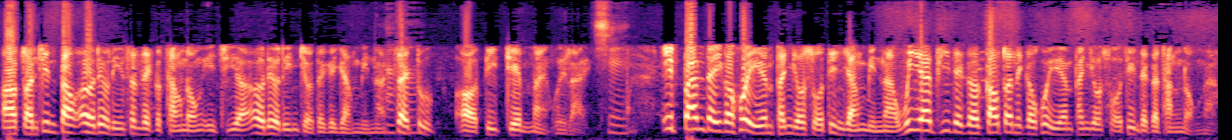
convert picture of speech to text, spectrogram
啊，转进到二六零三的一个长隆以及啊二六零九的一个阳明啊再度哦、低阶买回来。是一般的一个会员朋友锁定阳明啊，VIP 的一个高端的一个会员朋友锁定这个长隆啊，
